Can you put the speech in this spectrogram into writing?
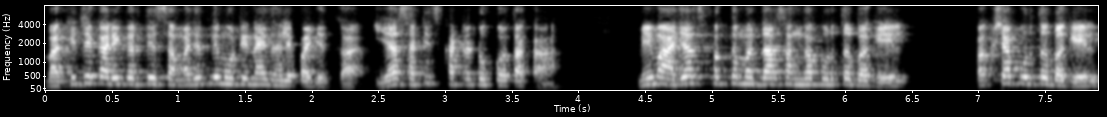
बाकीचे कार्यकर्ते समाजातले मोठे नाही झाले पाहिजेत का? यासाठीच खाटाटोप होता का? मी माझ्याच फक्त मतदारसंघापुरतं बघेल, पक्षापुरतं बघेल,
